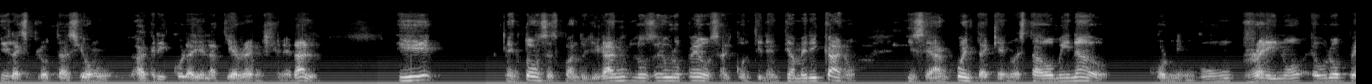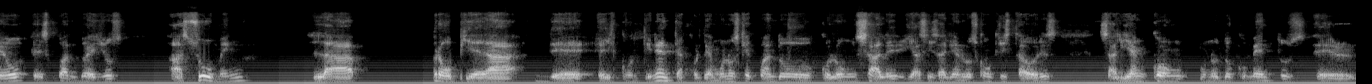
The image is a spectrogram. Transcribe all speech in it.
y la explotación agrícola y de la tierra en general. Y entonces cuando llegan los europeos al continente americano y se dan cuenta de que no está dominado por ningún reino europeo, es cuando ellos asumen la propiedad del continente. Acordémonos que cuando Colón sale, y así salían los conquistadores, salían con unos documentos eh,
